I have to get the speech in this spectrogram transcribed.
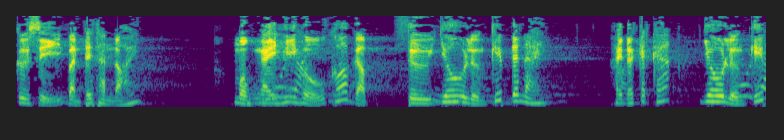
Cư sĩ bành Thế thanh nói, một ngày hy hữu khó gặp từ vô lượng kiếp đến nay. Hay nói cách khác vô lượng kiếp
